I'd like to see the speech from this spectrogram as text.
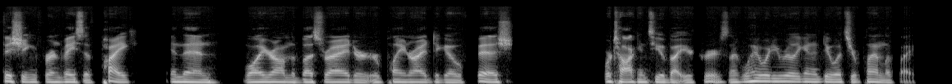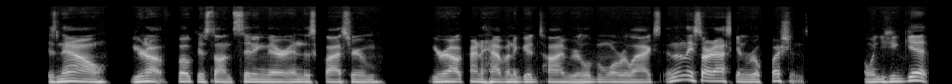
fishing for invasive pike, and then while you're on the bus ride or, or plane ride to go fish, we're talking to you about your careers. Like, well, hey, what are you really going to do? What's your plan look like? Because now you're not focused on sitting there in this classroom. You're out kind of having a good time. You're a little bit more relaxed, and then they start asking real questions when you can get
